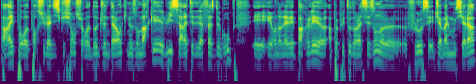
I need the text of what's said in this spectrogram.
Pareil pour euh, poursuivre la discussion sur d'autres jeunes talents qui nous ont marqué. Lui, s'est arrêté dès la phase de groupe et, on en avait parlé un peu plus tôt dans la saison. Flo, c'est Jamal Moussiala.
